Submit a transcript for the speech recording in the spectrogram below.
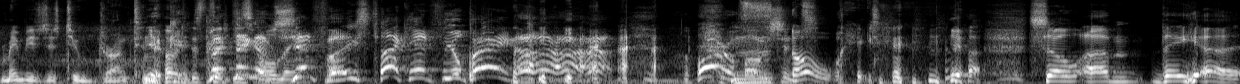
maybe he's just too drunk to notice that he's holding. faced. I can't feel pain. Our emotions. Oh wait! yeah. So um, they. Uh,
